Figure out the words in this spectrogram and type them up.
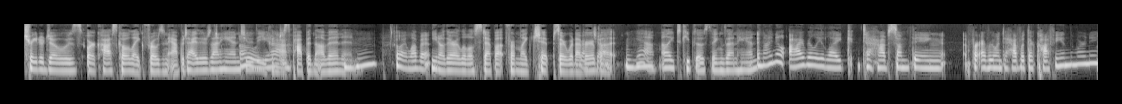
Trader Joe's or Costco like frozen appetizers on hand too Oh, that you yeah. can just pop in the oven and. Mhm. Oh, I love it. You know, they're a little step up from like chips or whatever, Gotcha. but Mhm. yeah, I like to keep those things on hand. And I know I really like to have something for everyone to have with their coffee in the morning,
